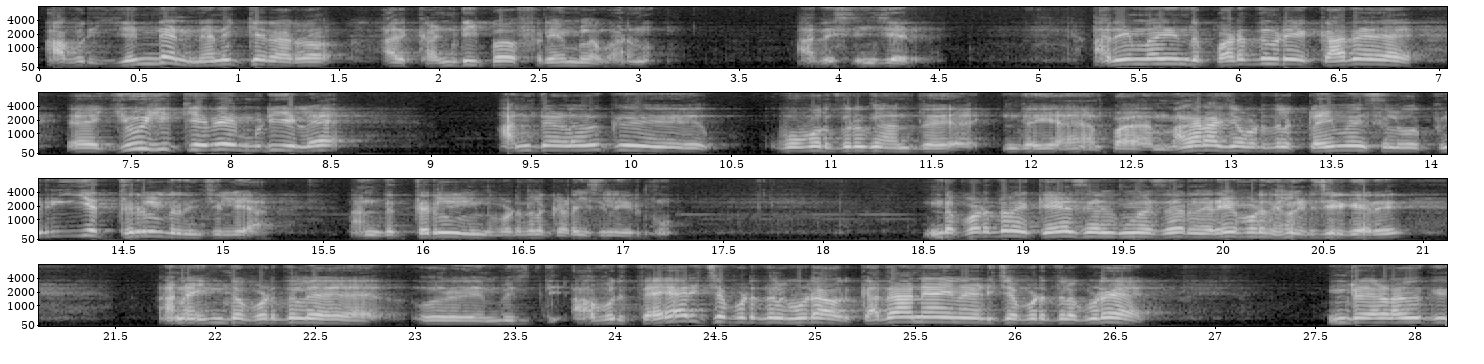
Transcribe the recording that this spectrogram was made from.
அவர் என்ன நினைக்கிறாரோ அது கண்டிப்பாக ஃப்ரேமில் வரணும். அதை செஞ்சார். அதே மாதிரி இந்த படத்தினுடைய கதை யூகிக்கவே முடியல. அந்த அளவுக்கு ஒவ்வொருத்தருக்கும் அந்த இந்த ப- மகாராஜா படத்தில் கிளைமேக்ஸில் ஒரு பெரிய திரில் இருந்துச்சு இல்லையா? அந்த திரில் இந்த படத்தில் கடைசியில் இருக்கும். இந்த படத்தில் கே எஸ் ரவிக்குமார் சார் நிறைய படத்தில் நடிச்சிருக்காரு. ஆனால் இந்த படத்தில் ஒரு அவர் தயாரித்த படத்தில் கூட அவர் கதாநாயகன் நடித்த படத்தில் கூட இந்த அளவுக்கு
